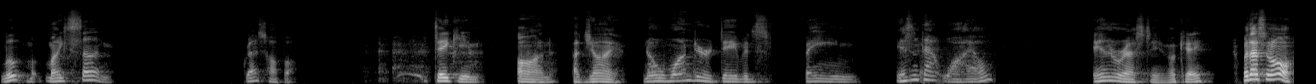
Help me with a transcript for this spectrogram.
Look, my son, grasshopper, taking on a giant. No wonder David's fame. Isn't that wild? Interesting, okay? But that's not all.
